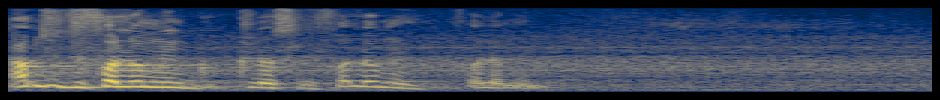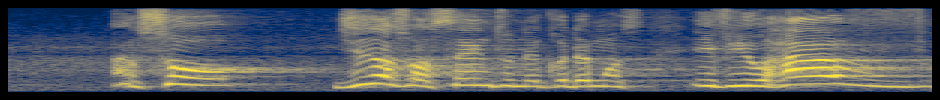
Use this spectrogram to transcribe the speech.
I want you to follow me closely. Follow me. Follow me. And so, Jesus was saying to Nicodemus, if you have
